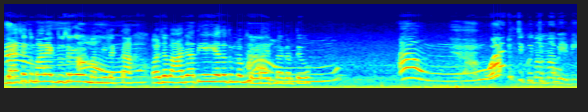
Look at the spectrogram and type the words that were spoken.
वैसे तुम्हारा एक दूसरे का मन नहीं लगता। और जब आ जाती है ये तो तुम लोग झगड़ा इतना करते हो। मम्मा बेबी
